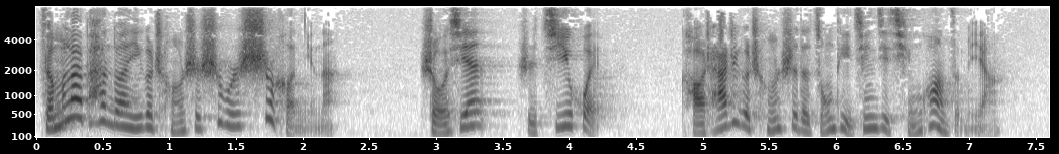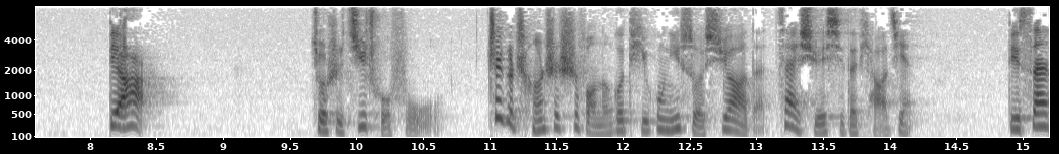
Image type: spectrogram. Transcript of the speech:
怎么来判断一个城市是不是适合你呢？首先是机会，考察这个城市的总体经济情况怎么样。第二，就是基础服务，这个城市是否能够提供你所需要的再学习的条件。第三，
